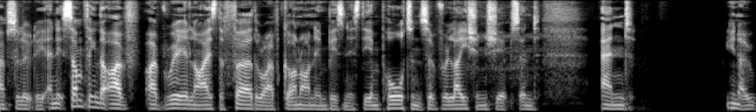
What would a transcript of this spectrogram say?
absolutely and it's something that i've i've realized the further i've gone on in business the importance of relationships and and you know,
